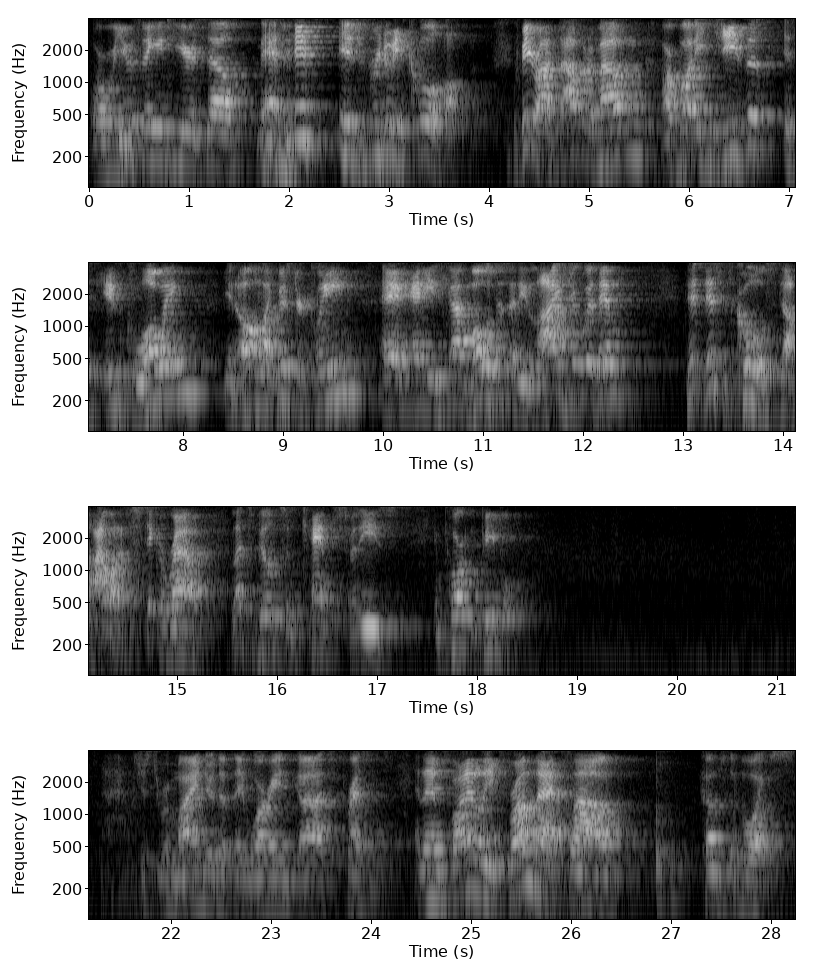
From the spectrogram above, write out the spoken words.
Or were you thinking to yourself, man, this is really cool. We're on top of the mountain. Our buddy Jesus is, is glowing, you know, like Mr. Clean. And, and he's got Moses and Elijah with him. This is cool stuff. I want to stick around. Let's build some tents for these important people. Just a reminder that they were in God's presence. And then finally, from that cloud comes the voice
